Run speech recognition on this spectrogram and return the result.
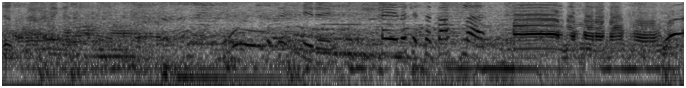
Just. Hey, look, it's a butler. Hey, my butler.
